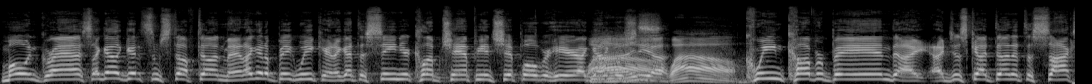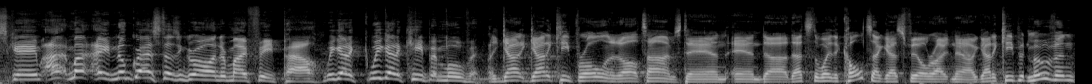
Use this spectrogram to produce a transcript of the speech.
mowing grass. I got to get some stuff done, man. I got a big weekend. I got the Senior Club Championship over here. I got to go see a wow. Queen cover band. I, I just got done at the Sox game. I, my, hey, no grass doesn't grow under my feet, pal. We got to we got to keep it moving. You got got to keep rolling at all times, Dan, and uh, that's the way the Colts, I guess, feel right now. You got to keep it moving,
